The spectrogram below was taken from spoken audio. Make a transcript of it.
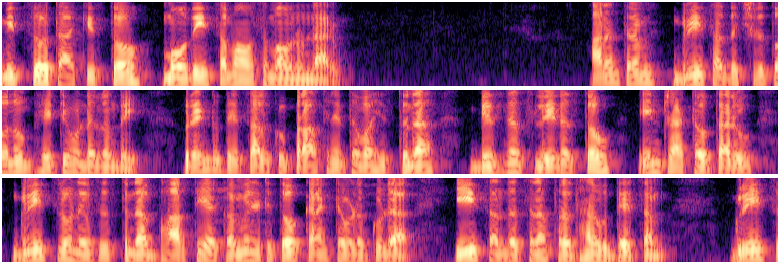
మిత్సోటాకిస్తో మోదీ సమావేశమవనున్నారు. అనంతరం గ్రీస్ అధ్యక్షుడితోనూ భేటీ ఉండనుంది. రెండు దేశాలకు ప్రాతినిధ్యం వహిస్తున్న బిజినెస్ లీడర్స్తో ఇంటరాక్ట్ అవుతారు. గ్రీస్లో నివసిస్తున్న భారతీయ కమ్యూనిటీతో కనెక్ట్ అవ్వడం కూడా ఈ సందర్శన ప్రధాన ఉద్దేశం. గ్రీస్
